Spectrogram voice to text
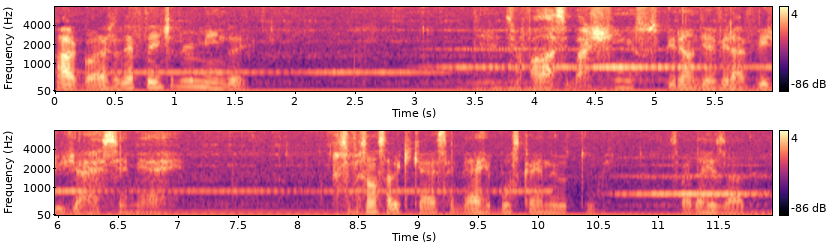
Agora já deve ter gente dormindo aí. Se eu falasse baixinho, suspirando, ia virar vídeo de ASMR. Se você não sabe o que é ASMR, busca aí no YouTube. Você vai dar risada.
